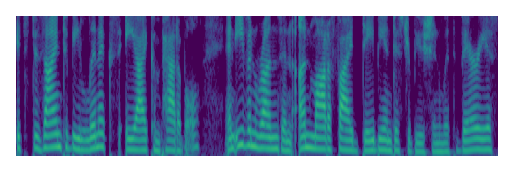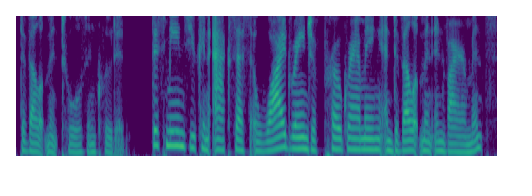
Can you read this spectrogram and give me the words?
It's designed to be Linux ABI compatible and even runs an unmodified Debian distribution with various development tools included. This means you can access a wide range of programming and development environments,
